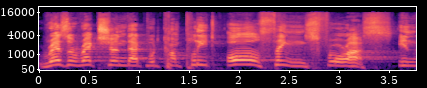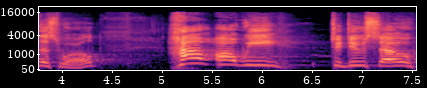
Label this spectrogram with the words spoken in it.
resurrection that would complete all things for us in this world, how are we to do so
